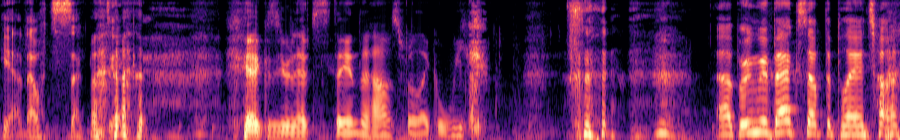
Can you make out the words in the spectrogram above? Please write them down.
Yeah, that would suck dick. yeah, because you would have to stay in the house for like a week. Uh, bring me back something, Planton.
